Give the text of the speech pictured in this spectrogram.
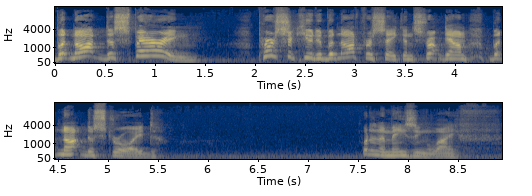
but not despairing. Persecuted, but not forsaken. Struck down, but not destroyed. What an amazing life.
